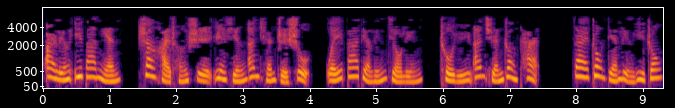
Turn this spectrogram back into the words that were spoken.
二零一八年上海城市运行安全指数为八点零九零，处于安全状态。在重点领域中，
